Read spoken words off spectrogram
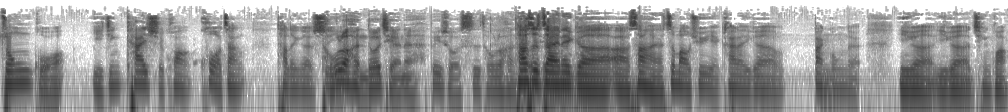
中国已经开始扩扩张。他的一个投了很多钱呢，贝索斯投了很。他是在那个啊上海自贸区也开了一个办公的一个一个情况。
